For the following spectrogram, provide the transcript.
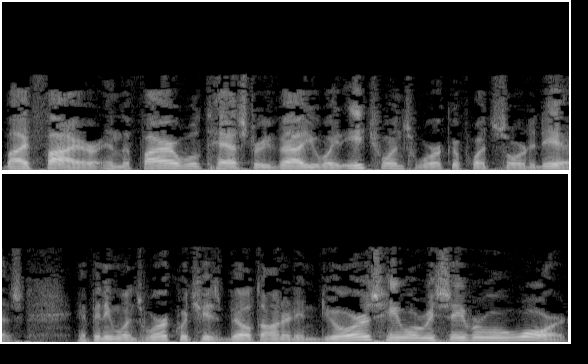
by fire, and the fire will test or evaluate each one's work of what sort it is. If anyone's work which he has built on it endures, he will receive a reward.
